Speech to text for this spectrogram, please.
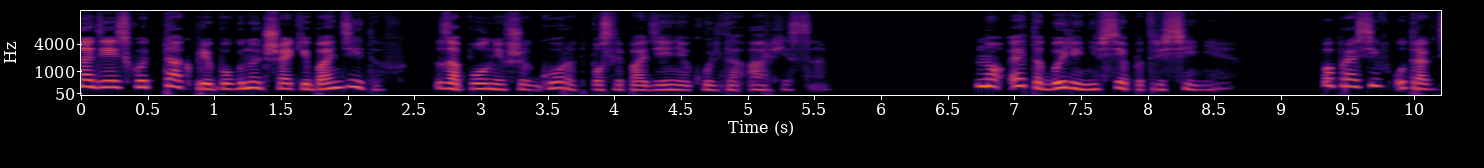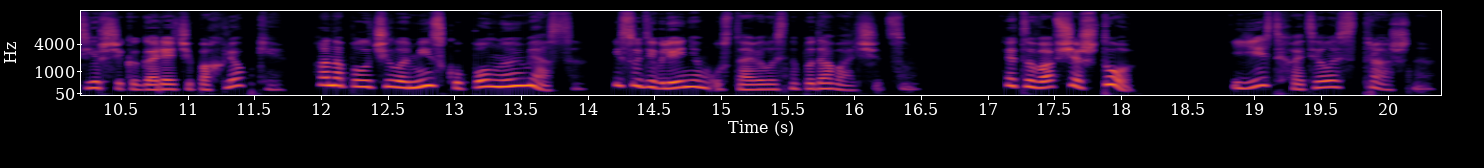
надеясь хоть так припугнуть шайки бандитов, заполнивших город после падения культа Архиса. Но это были не все потрясения. Попросив у трактирщика горячей похлебки, она получила миску, полную мяса, и с удивлением уставилась на подавальщицу. «Это вообще что?» Есть хотелось страшно,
